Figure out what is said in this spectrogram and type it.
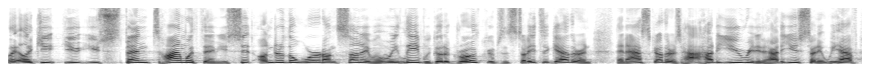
Like, like you, you, you spend time with them. You sit under the word on Sunday. When we leave, we go to growth groups and study together and, and ask others, how, how do you read it? How do you study it? We have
